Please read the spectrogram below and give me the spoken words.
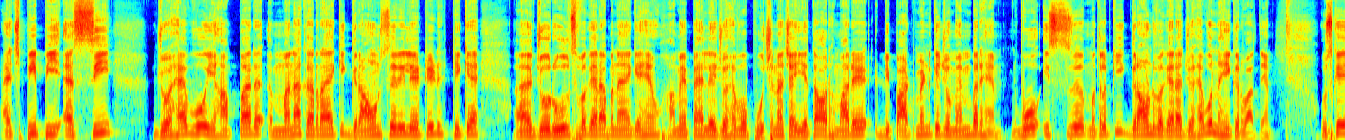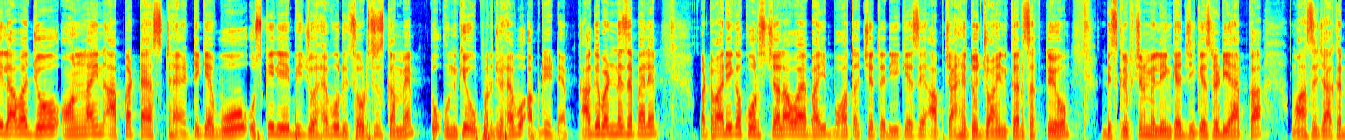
H P P S C जो है वो यहाँ पर मना कर रहा है कि ग्राउंड से रिलेटेड ठीक है जो रूल्स वगैरह बनाए गए हैं, हमें पहले जो है वो पूछना चाहिए था और हमारे डिपार्टमेंट के जो मेंबर हैं, वो इस मतलब कि ग्राउंड वगैरह जो है वो नहीं करवाते हैं। उसके अलावा जो ऑनलाइन आपका टेस्ट है, ठीक है, वो उसके लिए भी जो है वो रिसोर्सेज कम है तो उनके ऊपर जो है वो अपडेट है। आगे बढ़ने से पहले, पटवारी का कोर्स चला हुआ है भाई, बहुत अच्छे तरीके से आप चाहें तो ज्वाइन कर सकते हो। डिस्क्रिप्शन में लिंक है जीके स्टडी ऐप का, वहाँ से जाकर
